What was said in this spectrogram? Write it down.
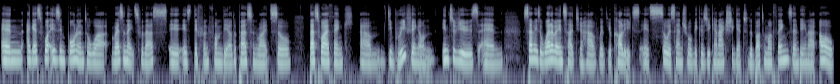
and i guess what is important or what resonates with us is, is different from the other person right? So that's why i think um, debriefing on interviews and surveys or whatever insight you have with your colleagues is so essential because you can actually get to the bottom of things and being like oh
